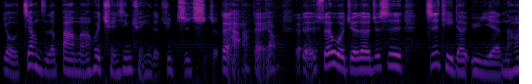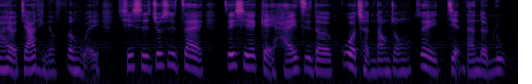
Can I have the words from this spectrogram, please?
有这样子的爸妈会全心全意的去支持着他。对，这样对，对，所以我觉得就是肢体的语言，然后还有家庭的氛围，其实就是在这些给孩子的过程当中最简单的入门。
